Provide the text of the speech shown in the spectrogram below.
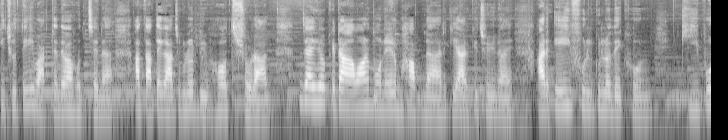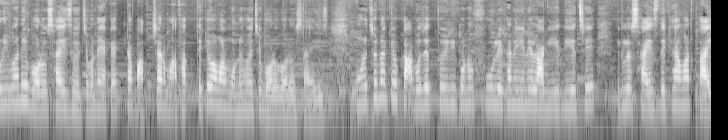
কিছুতেই বাড়তে দেওয়া হচ্ছে না। আর তাতে গাছগুলোর বিভৎস রাগ। যাই হোক, এটা আমার মনের ভাবনা আর কি, আর কিছুই নয়। আর এই ফুলগুলো দেখুন, কি পরিমাণে বড় সাইজ হয়েছে। মানে এক একটা বাচ্চার মাথার থেকেও আমার মনে হয়েছে বড় বড় সাইজ মনে হচ্ছে না কেউ কাগজের তৈরি কোনো ফুল এখানে এনে লাগিয়ে দিয়েছে। এগুলোর সাইজ দেখে আমার তাই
